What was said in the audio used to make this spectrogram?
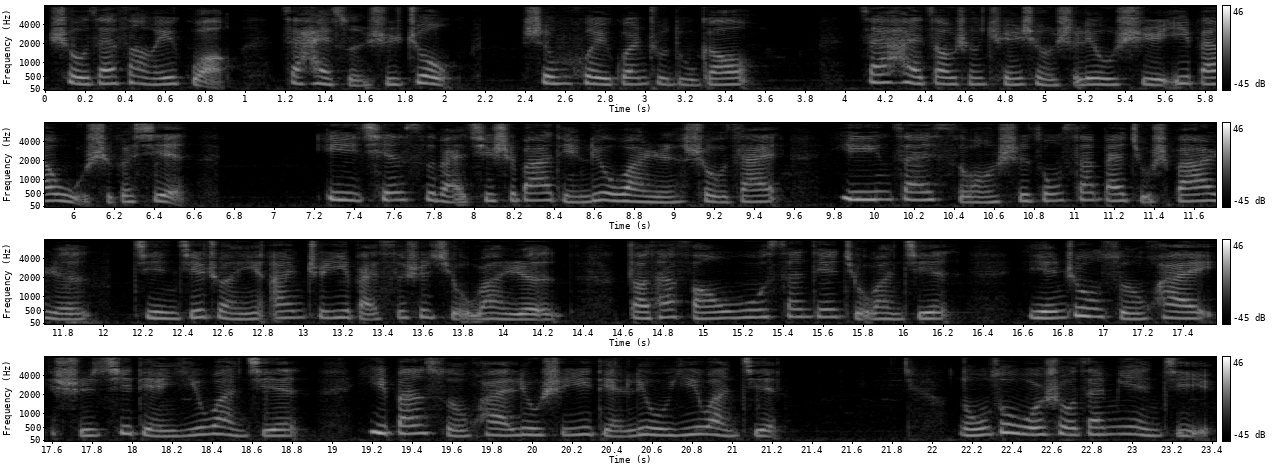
受灾范围广，灾害损失重，社会关注度高。灾害造成全省十六市一百五十个县。一千四百七十八点六万人受灾，一因灾死亡失踪三百九十八人，紧急转移安置一百四十九万人，倒塌房屋三点九万间，严重损坏十七点一万间，一般损坏六十一点六一万件。农作物受灾面积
